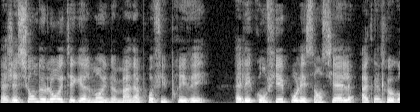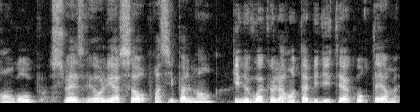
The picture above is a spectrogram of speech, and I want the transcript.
La gestion de l'eau est également une manne à profit privé. Elle est confiée pour l'essentiel à quelques grands groupes, Suez, Veolia, Sor principalement, qui ne voient que la rentabilité à court terme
